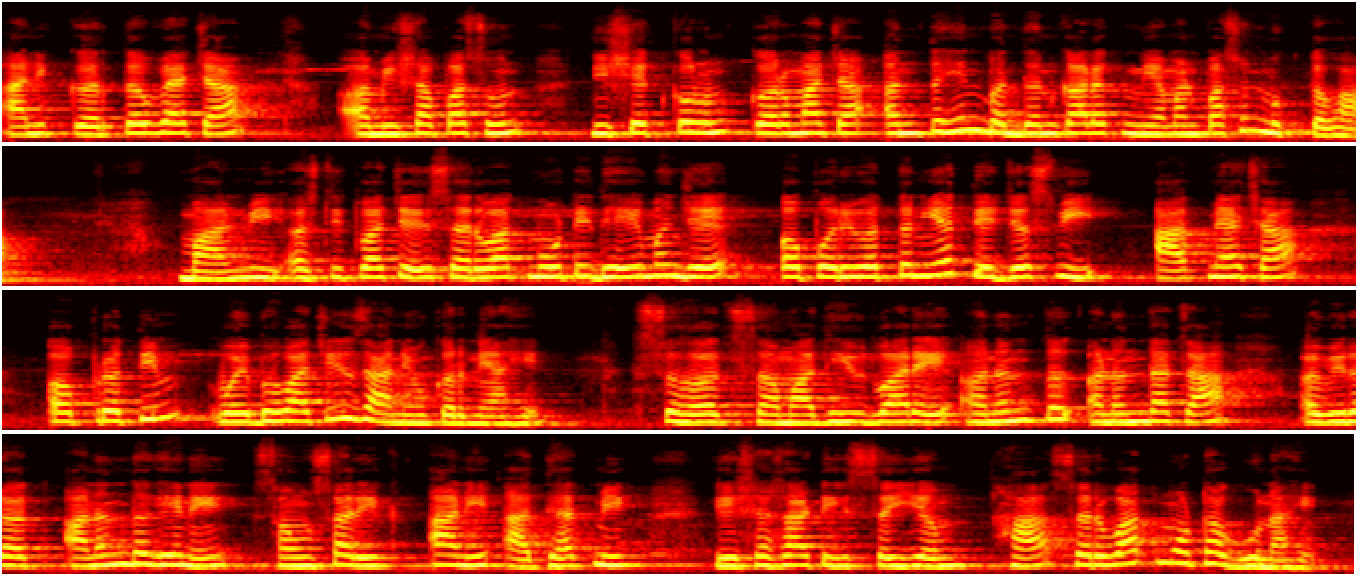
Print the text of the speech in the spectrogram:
आणि कर्तव्याच्या अमिषापासून निषेध करून कर्माच्या अंतहीन बंधनकारक नियमांपासून मुक्त व्हा. मानवी अस्तित्वाचे सर्वात मोठे ध्येय म्हणजे अपरिवर्तनीय तेजस्वी आत्म्याच्या अप्रतिम वैभवाची जाणीव करणे आहे. सहज समाधीद्वारे अनंत आनंदाचा अविरत आनंद घेणे सांसारिक आणि आध्यात्मिक यशासाठी संयम हा सर्वात मोठा गुण आहे.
